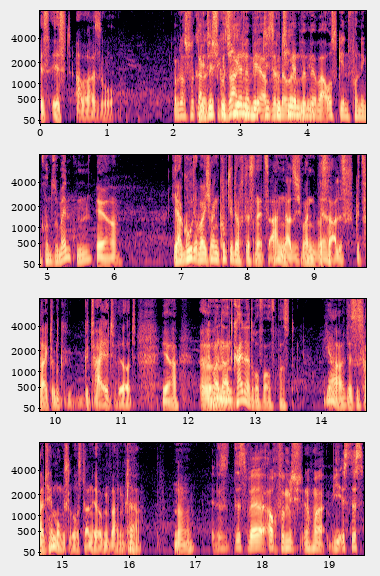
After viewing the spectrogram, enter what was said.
Es ist aber so. Aber das wird Wir gerade richtig diskutieren- gesagt, wenn wir wir, diskutieren- wenn wir, wenn wir aber ausgehen von den Konsumenten, Ja. Ja gut, aber ich meine, guck dir doch das Netz an. Also ich meine, was Ja. da alles gezeigt und ge- geteilt wird. Ja, ja, weil ähm, da halt keiner drauf aufpasst. ja, das ist halt hemmungslos dann irgendwann, klar. Ne? Das, das wäre auch für mich nochmal, wie ist das,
